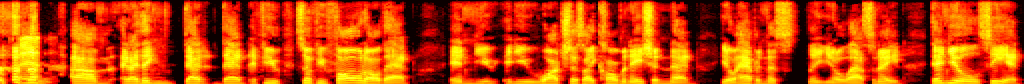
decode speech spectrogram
And um, and I think that that if you so if you followed all that and you and you watch this like culmination that you know happened this you know last night, then you'll see it.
